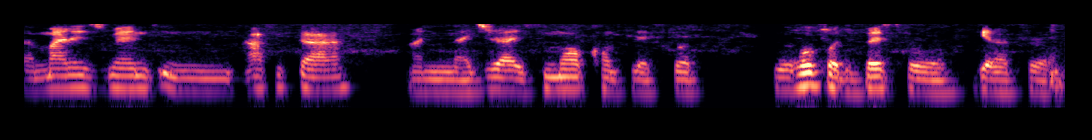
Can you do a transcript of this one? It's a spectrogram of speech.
uh, management in Africa and Nigeria is more complex. But we hope for the best for Gernot Rohr.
